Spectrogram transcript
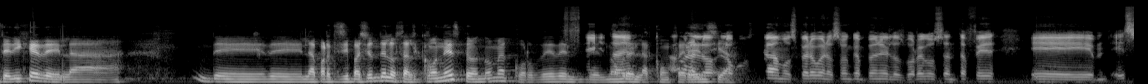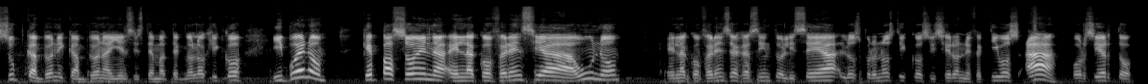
te dije de la de, la participación de los halcones, pero no me acordé del, nombre de la conferencia. Lo, buscamos, pero bueno, son campeones los Borregos Santa Fe, eh, subcampeón y campeón ahí el sistema tecnológico. Y bueno, ¿qué pasó en la, en la conferencia 1? En la conferencia Jacinto Licea, los pronósticos hicieron efectivos. Ah, por cierto,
